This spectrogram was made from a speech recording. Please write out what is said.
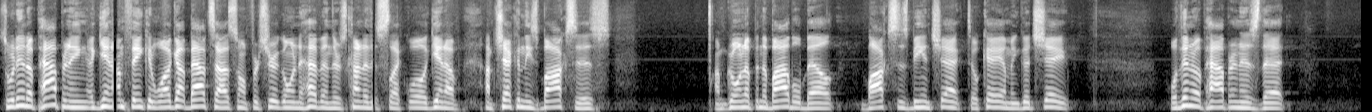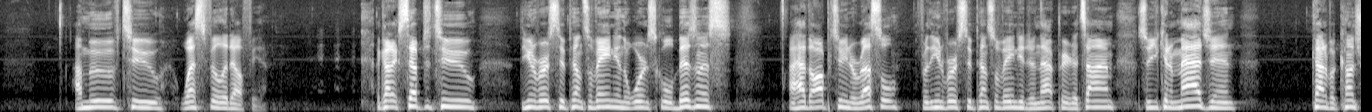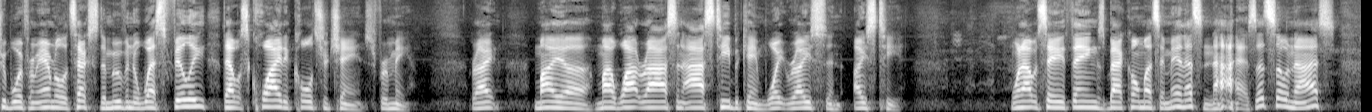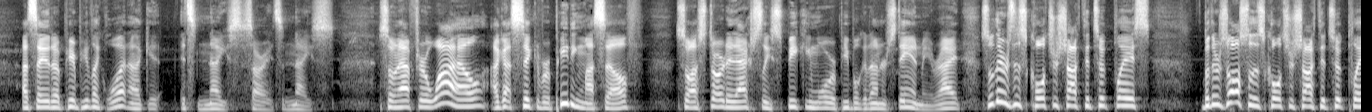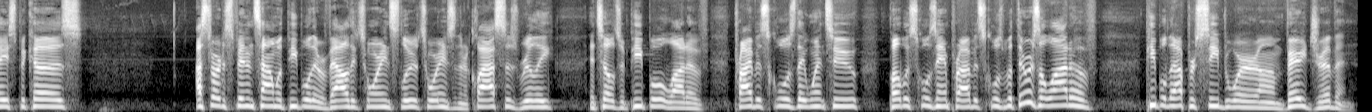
So what ended up happening, again, I'm thinking, well, I got baptized, so I'm for sure going to heaven. There's kind of this like, well, again, i am checking these boxes. I'm growing up in the Bible Belt boxes being checked. Okay, I'm in good shape. Well, then what up happening is that I moved to West Philadelphia. I got accepted to the University of Pennsylvania in the Wharton School of Business. I had the opportunity to wrestle for the University of Pennsylvania during that period of time. So you can imagine kind of a country boy from Amarillo, Texas to moving to West Philly. That was quite a culture change for me, right? My, uh, my white rice and iced tea became white rice and iced tea. When I would say things back home, I'd say, man, that's nice. That's so nice. I'd say it up here, people like, what? Like, it's nice. Sorry, it's nice. So after a while, I got sick of repeating myself. So I started actually speaking more where people could understand me, right? So there's this culture shock that took place, but there's also this culture shock that took place because I started spending time with people that were valedictorians, salutatorians in their classes, really intelligent people, a lot of private schools they went to, public schools and private schools, but there was a lot of people that I perceived were um, very driven,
